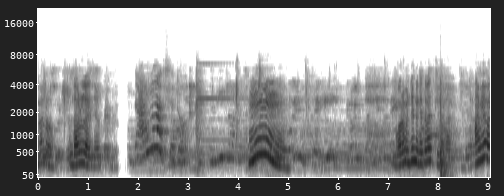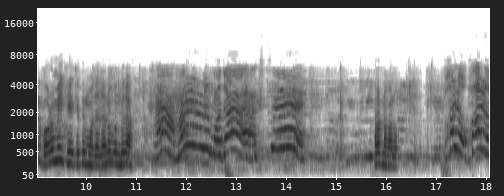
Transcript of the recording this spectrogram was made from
ভালো। দারুণ লাগছে। দারুণ আছে তো। হুম। গরমের জন্য খেতে পারছিস না? আমি আবার গরমেই খেয়ে খেতে মজা জানো বন্ধুরা? হ্যাঁ আমার মজা খারাপ না ভালো। ভালো ভালো।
